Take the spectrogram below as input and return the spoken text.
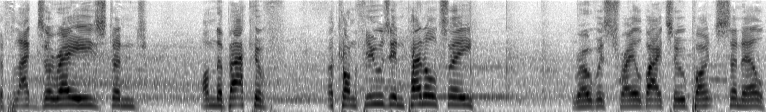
The flags are raised, and on the back of a confusing penalty, Rovers trail by two points to nil.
